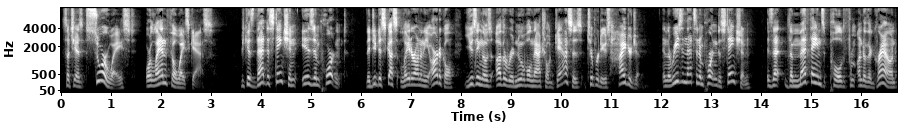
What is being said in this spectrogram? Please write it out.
such as sewer waste or landfill waste gas? Because that distinction is important. They do discuss later on in the article using those other renewable natural gases to produce hydrogen. And the reason that's an important distinction is that the methanes pulled from under the ground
